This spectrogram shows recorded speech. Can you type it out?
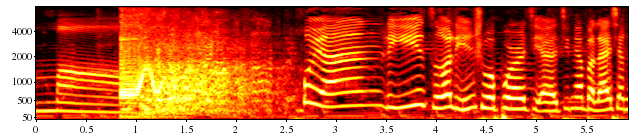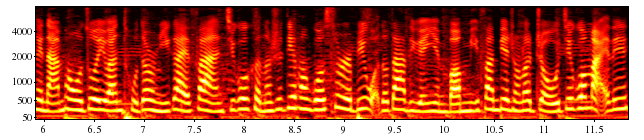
吗？会员黎泽林说：“波儿姐，今天本来想给男朋友做一碗土豆泥盖饭，结果可能是电饭锅岁数比我都大的原因吧，米饭变成了粥，结果买的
